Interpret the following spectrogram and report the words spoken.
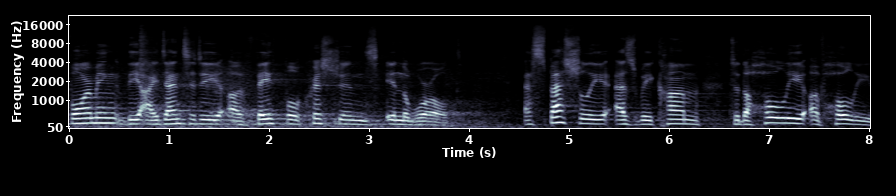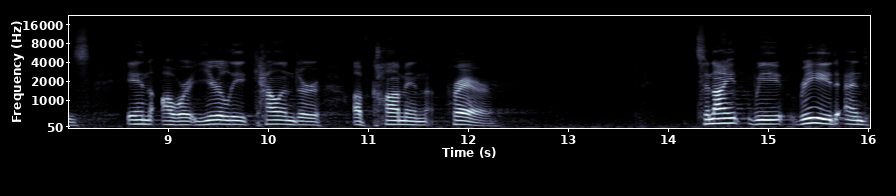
forming the identity of faithful Christians in the world, especially as we come to the Holy of Holies in our yearly calendar of common prayer. Tonight we read and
